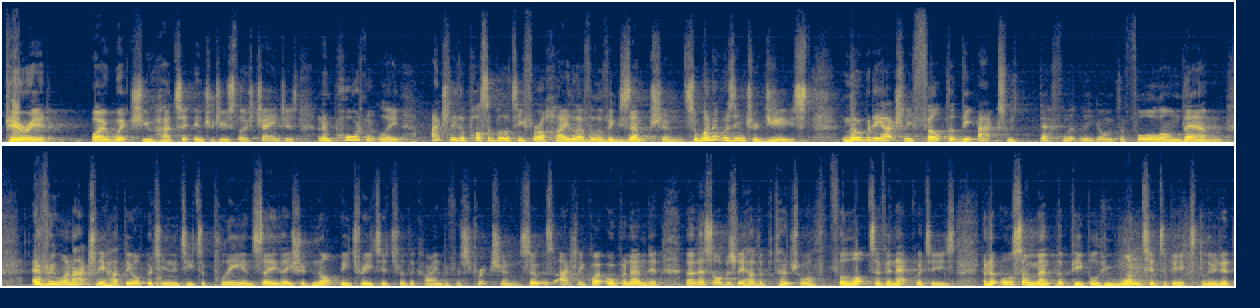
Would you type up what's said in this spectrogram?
period by which you had to introduce those changes. And importantly, actually the possibility for a high level of exemption. So when it was introduced, nobody actually felt that the axe was definitely going to fall on them. Everyone actually had the opportunity to plea and say they should not be treated through the kind of restriction. So it's actually quite open-ended. Now this obviously had the potential for lots of inequities, but it also meant that people who wanted to be excluded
